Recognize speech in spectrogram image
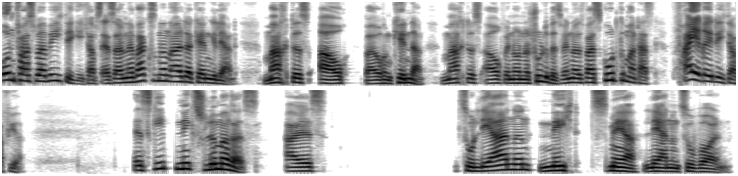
unfassbar wichtig. Ich habe es erst im Erwachsenenalter kennengelernt. Macht es auch bei euren Kindern. Macht es auch, wenn du in der Schule bist. Wenn du was gut gemacht hast, feiere dich dafür. Es gibt nichts Schlimmeres, als zu lernen, nichts mehr lernen zu wollen.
